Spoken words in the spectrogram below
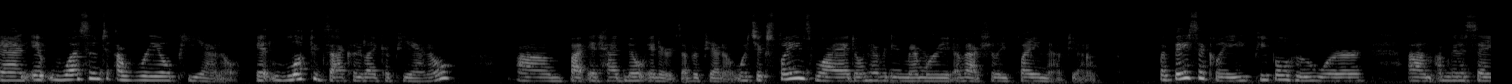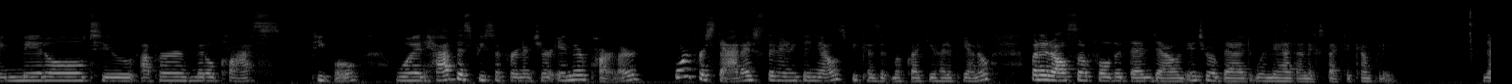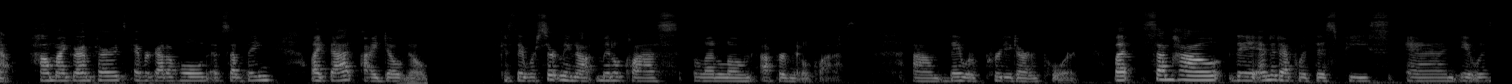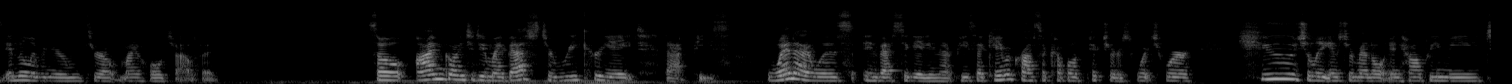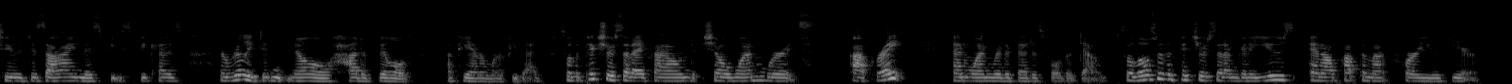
And it wasn't a real piano. It looked exactly like a piano, um, but it had no innards of a piano, which explains why I don't have any memory of actually playing that piano. But basically, people who were, um, I'm going to say, middle to upper middle class people would have this piece of furniture in their parlor more for status than anything else because it looked like you had a piano, but it also folded then down into a bed when they had unexpected company. Now, how my grandparents ever got a hold of something like that, I don't know because they were certainly not middle class, let alone upper middle class. Um, they were pretty darn poor. But somehow they ended up with this piece and it was in the living room throughout my whole childhood. So I'm going to do my best to recreate that piece. When I was investigating that piece, I came across a couple of pictures which were hugely instrumental in helping me to design this piece because I really didn't know how to build a piano Murphy bed. So the pictures that I found show one where it's upright and one where the bed is folded down. So those are the pictures that I'm going to use and I'll pop them up for you here.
